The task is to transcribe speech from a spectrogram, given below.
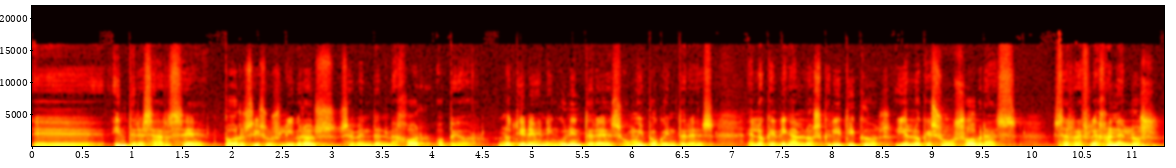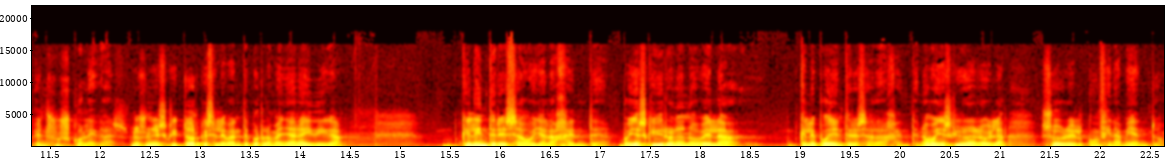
eh, interesarse por si sus libros se venden mejor o peor. No tiene ningún interés o muy poco interés en lo que digan los críticos y en lo que sus obras se reflejan en, los, en sus colegas. No es un escritor que se levante por la mañana y diga, ¿qué le interesa hoy a la gente? Voy a escribir una novela que le pueda interesar a la gente. No voy a escribir una novela sobre el confinamiento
